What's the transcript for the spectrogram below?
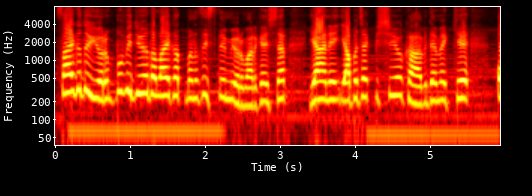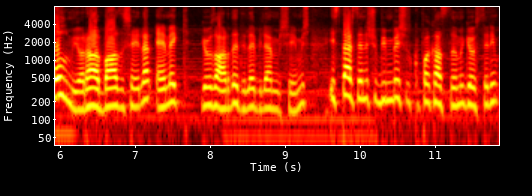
Saygı duyuyorum. Bu videoya da like atmanızı istemiyorum arkadaşlar. Yani yapacak bir şey yok abi. Demek ki olmuyor abi bazı şeyler. Emek göz ardı edilebilen bir şeymiş. İsterseniz şu 1500 kupa kastığımı göstereyim.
